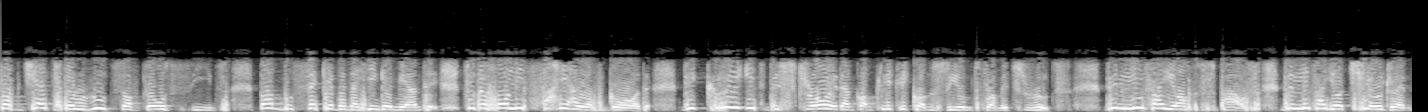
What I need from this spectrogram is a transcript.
Subject the roots of those seeds to the holy fire of God. Decree it destroyed and completely consumed from its roots. Deliver your spouse, deliver your children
